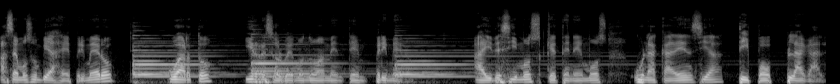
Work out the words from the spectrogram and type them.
Hacemos un viaje de primero, cuarto y resolvemos nuevamente en primero. Ahí decimos que tenemos una cadencia tipo plagal,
